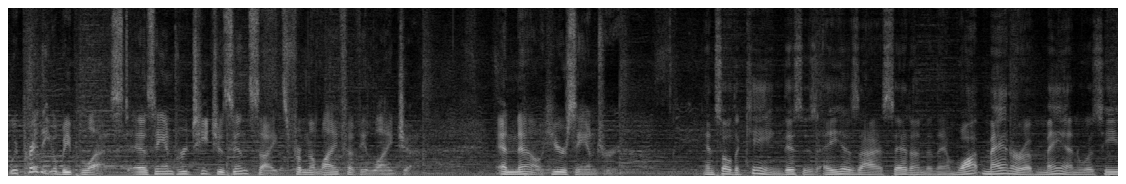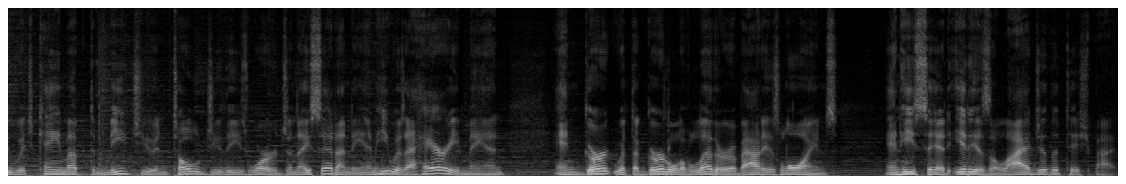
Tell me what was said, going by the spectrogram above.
We pray that you'll be blessed as Andrew teaches insights from the life of Elijah. And now, here's Andrew. And so the king, this is Ahaziah, said unto them, What manner of man was he which came up to meet you and told you these words? And they said unto him, He was a hairy man, and girt with a girdle of leather about his loins. And he said, It is Elijah the Tishbite.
